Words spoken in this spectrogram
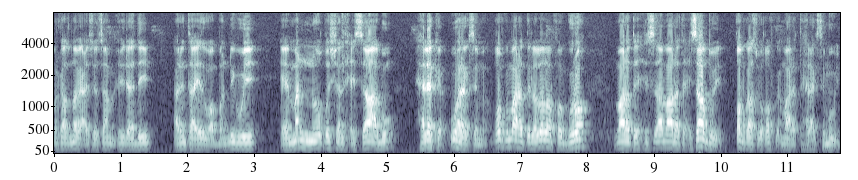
Markaasu nabig alay sala slam wuxuu yidhahday arrintaa iyada waa bandhig weye ee man nuuqisha alxisaabu halaka u halaagsamo qofka maaragtay lalala faguro maaratay xisaab maaratay xisaabta wey qofkaas wey qofka maaragtay halaagsamo wey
